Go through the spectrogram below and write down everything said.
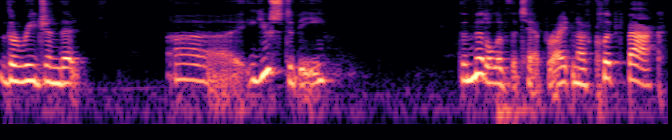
the region that uh, used to be the middle of the tip, right? And I've clipped back.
